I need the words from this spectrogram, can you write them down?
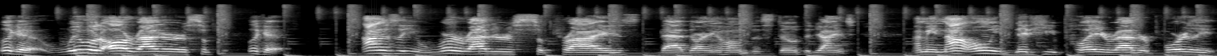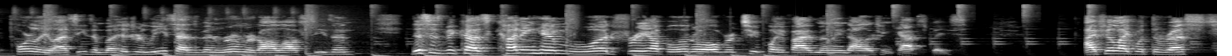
look at, we would all rather, look at, honestly, we're rather surprised that Darnay Holmes is still with the Giants. I mean, not only did he play rather poorly poorly last season, but his release has been rumored all off season. This is because cutting him would free up a little over $2.5 million in cap space. I feel like with the rest,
